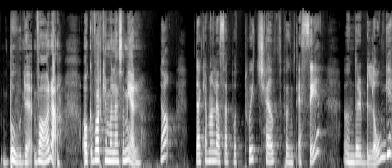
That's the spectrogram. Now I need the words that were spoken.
borde vara. Och vart kan man läsa mer? Ja, där kan man läsa på twitchhealth.se under blogg.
